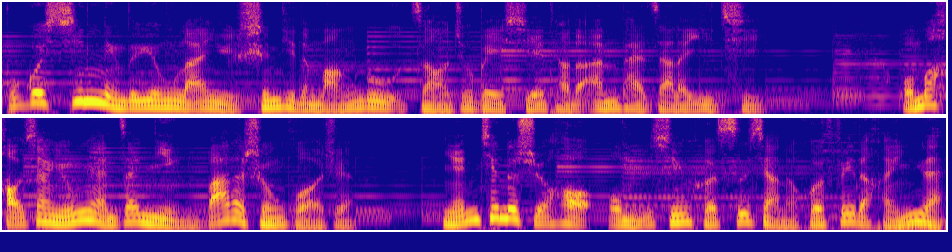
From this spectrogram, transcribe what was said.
不过，心灵的慵懒与身体的忙碌早就被协调的安排在了一起。我们好像永远在拧巴的生活着。年轻的时候，我们的心和思想呢会飞得很远。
